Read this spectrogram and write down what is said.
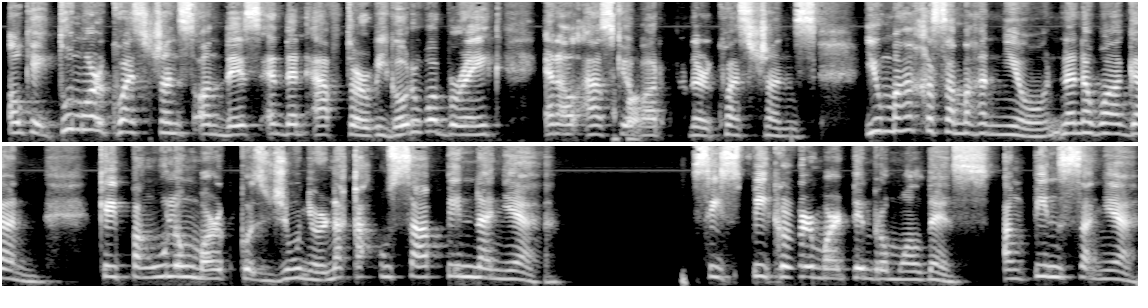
Okay, two more questions on this and then after we go to a break and I'll ask you about other questions. Yung mga kasamahan nyo na nawagan kay Pangulong Marcos Jr., nakausapin na niya si Speaker Martin Romualdez, ang pinsan niya,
